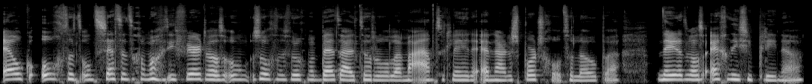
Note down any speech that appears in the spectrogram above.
elke ochtend ontzettend gemotiveerd was om ochtends vroeg mijn bed uit te rollen, me aan te kleden en naar de sportschool te lopen. Nee, dat was echt discipline.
